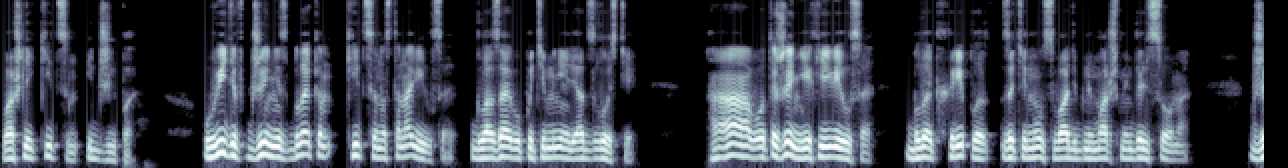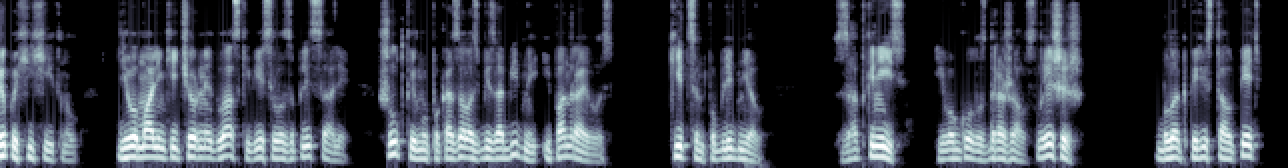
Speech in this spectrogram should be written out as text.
Вошли Китсон и Джипа. Увидев Джинни с Блэком, Китсон остановился. Глаза его потемнели от злости. «А, вот и жених явился!» Блэк хрипло затянул свадебный марш Мендельсона. Джипа хихикнул. Его маленькие черные глазки весело заплясали. Шутка ему показалась безобидной и понравилась. Китсон побледнел. «Заткнись!» Его голос дрожал. «Слышишь?» Блэк перестал петь,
